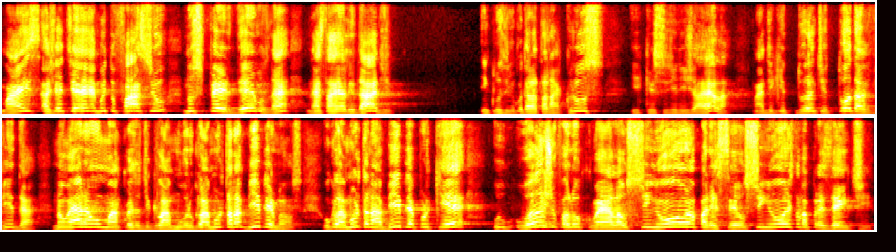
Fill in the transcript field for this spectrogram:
mas a gente é muito fácil nos perdermos né? nessa realidade, inclusive quando ela está na cruz e Cristo se dirige a ela, mas de que durante toda a vida não era uma coisa de glamour. O glamour está na Bíblia, irmãos. O glamour está na Bíblia porque o, o, anjo falou com ela, o Senhor apareceu, o Senhor estava presente.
